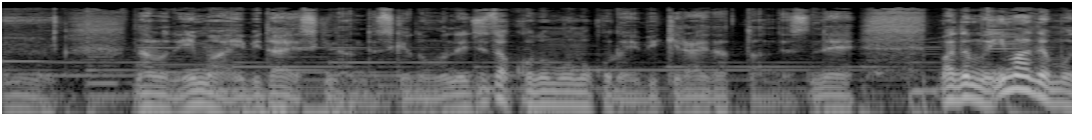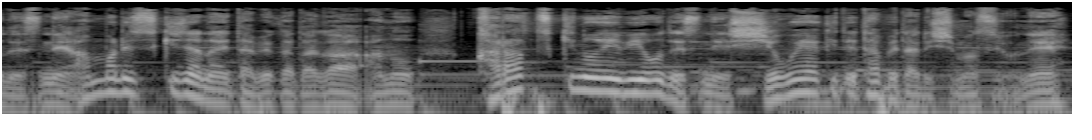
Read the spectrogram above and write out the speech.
うん。なので今はエビ大好きなんですけどもね実は子供の頃エビ嫌いだったんですね。まあでも今でもですねあんまり好きじゃない食べ方があの殻付きのエビをですね塩焼きで食べたりしますよね。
